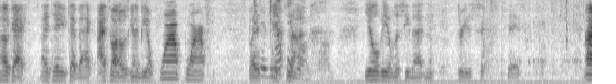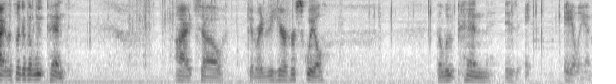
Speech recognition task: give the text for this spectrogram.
Okay, I take that back. I thought it was gonna be a whop whop, but It it's, it's not. womp womp. You'll be able to see that in three to six days. All right, let's look at the loot pin. All right, so get ready to hear her squeal. The loot pin is a- alien.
